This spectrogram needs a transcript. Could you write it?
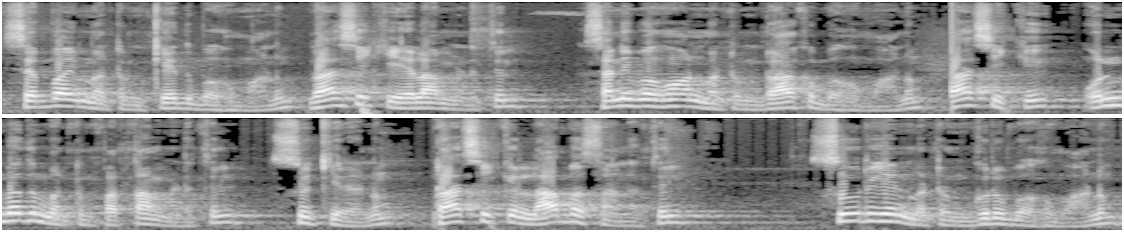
செவ்வாய் மற்றும் கேது பகவானும் ராசிக்கு ஏழாம் இடத்தில் சனி பகவான் மற்றும் ராகு பகவானும் ராசிக்கு ஒன்பது மற்றும் பத்தாம் இடத்தில் சுக்கிரனும் ராசிக்கு லாபஸ்தானத்தில் சூரியன் மற்றும் குரு பகவானும்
